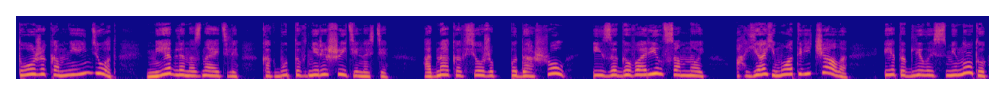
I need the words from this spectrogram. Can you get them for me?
тоже ко мне идет, медленно, знаете ли, как будто в нерешительности. Однако все же подошел и заговорил со мной, а я ему отвечала. Это длилось с минуту,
